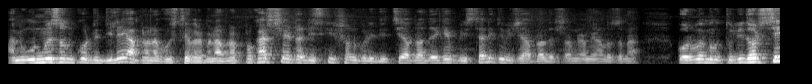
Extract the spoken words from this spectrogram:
আমি উন্মোচন করে দিলে আপনারা বুঝতে পারবেন। আপনার প্রকাশ্যে এটা ডিসক্রিপশন করে দিচ্ছি। আপনাদেরকে বিস্তারিত বিষয়ে আপনাদের সামনে আমি আলোচনা করব এবং তুলে ধরছি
